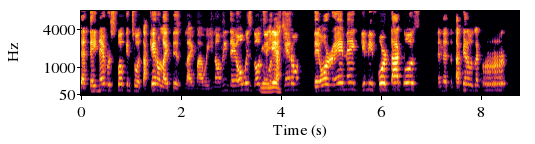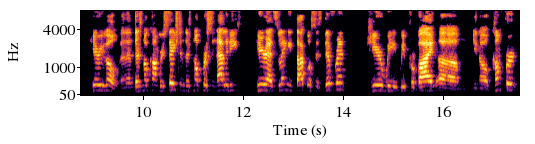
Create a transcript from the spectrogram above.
that they never spoken to a taquero like this, like my way. You know what I mean? They always go to Yeah, a yeah. taquero. They order, hey man, give me four tacos, and the, the taquero is like, here you go. And then there's no conversation, there's no personality. Here at Slinging Tacos is different. Here we we provide um, you know comfort,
